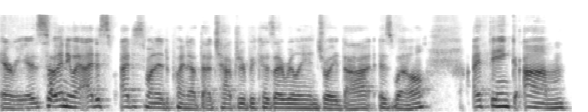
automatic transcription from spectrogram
areas. So anyway, I just I just wanted to point out that chapter because I really enjoyed that as well. I think um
